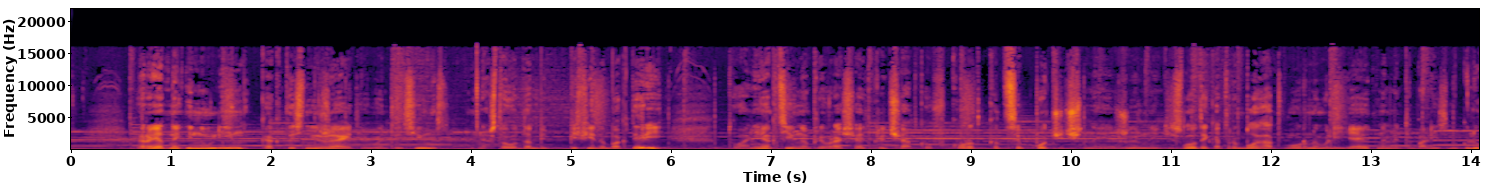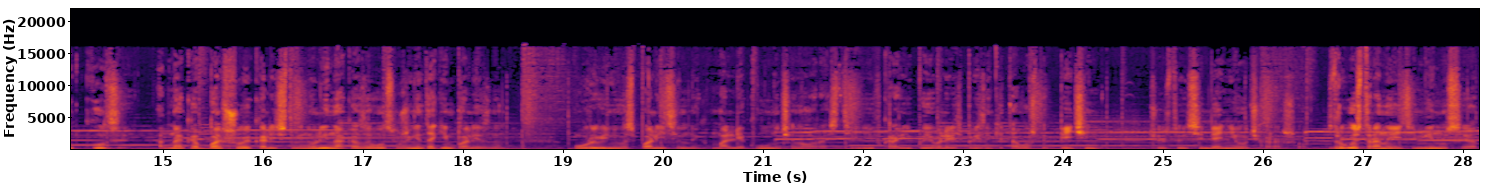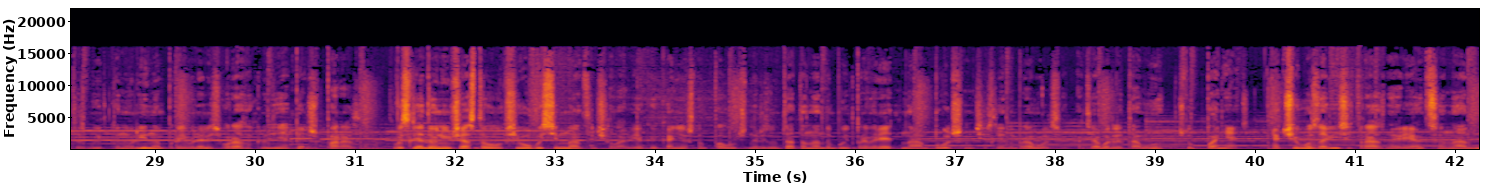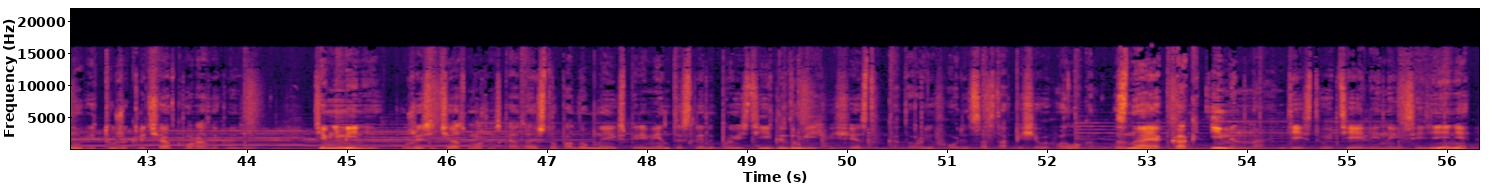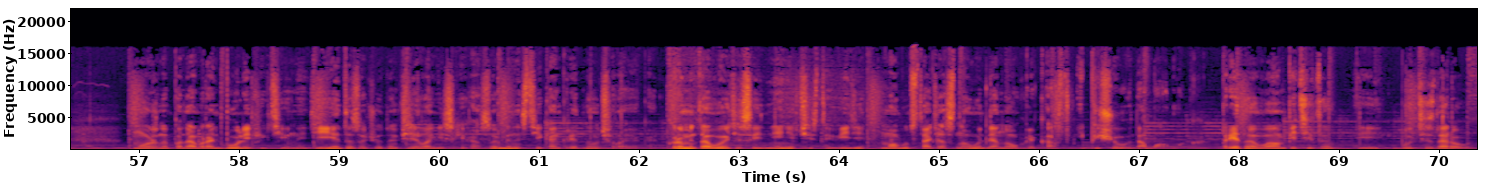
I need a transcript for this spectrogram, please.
Вероятно, инулин как-то снижает его интенсивность, что до бифидобактерий, то они активно превращают клетчатку в короткоцепочечные жирные кислоты, которые благотворно влияют на метаболизм глюкозы. Однако большое количество инулина оказывалось уже не таким полезным. Уровень воспалительных молекул начинал расти, и в крови появлялись признаки того, что печень чувствует себя не очень хорошо. С другой стороны, эти минусы от избытка нулина проявлялись у разных людей, опять же, по-разному. В исследовании участвовало всего 18 человек, и, конечно, полученные результаты надо будет проверять на большем числе добровольцев, хотя бы для того, чтобы понять, от чего зависит разная реакция на одну и ту же клетчатку у разных людей. Тем не менее, уже сейчас можно сказать, что подобные эксперименты следует провести и для других веществ, которые входят в состав пищевых волокон. Зная, как именно действуют те или иные соединения, можно подобрать более эффективные диеты с учетом физиологических особенностей конкретного человека. Кроме того, эти соединения в чистом виде могут стать основой для новых лекарств и пищевых добавок. Приятного вам аппетита и будьте здоровы!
